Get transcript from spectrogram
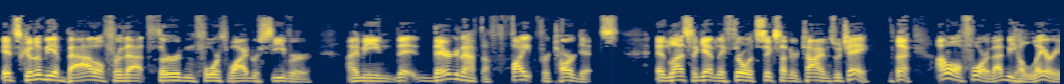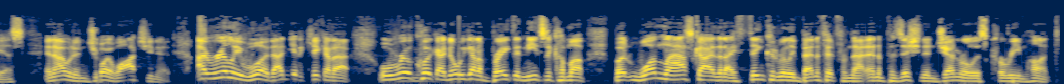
it's going to be a battle for that third and fourth wide receiver. I mean, they, they're going to have to fight for targets. Unless again they throw it 600 times, which hey, I'm all for. That'd be hilarious, and I would enjoy watching it. I really would. I'd get a kick out of that. Well, real quick, I know we got a break that needs to come up, but one last guy that I think could really benefit from that and a position in general is Kareem Hunt.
